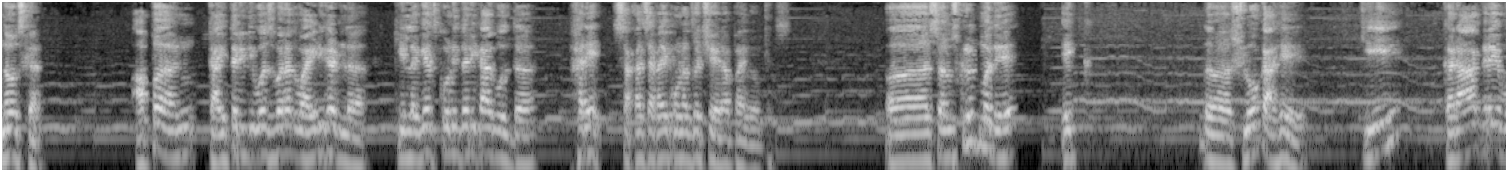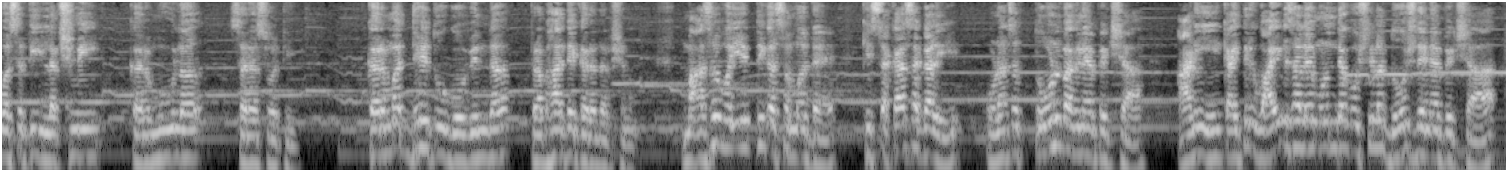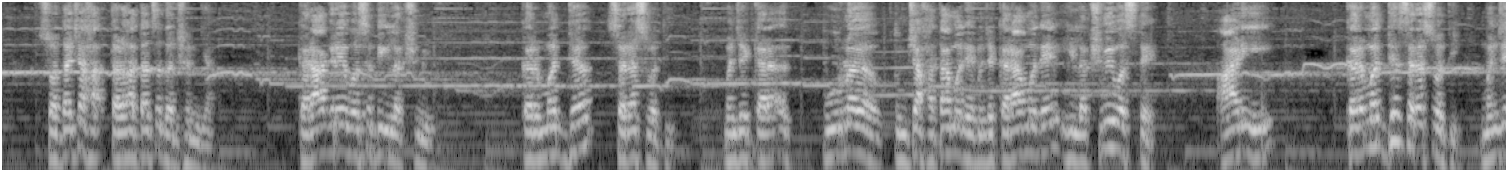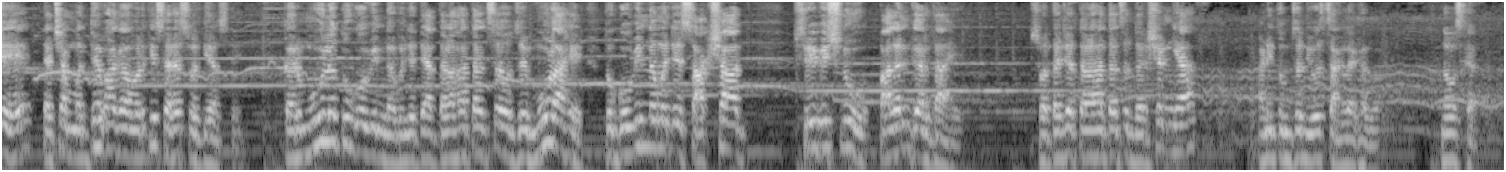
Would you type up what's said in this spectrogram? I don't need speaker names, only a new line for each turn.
नमस्कार. आपण काहीतरी दिवसभरात वाईट घडलं की लगेच कोणीतरी काय बोलतं? अरे सकाळ सकाळी कोणाचा चेहरा पाहिला होतास. संस्कृत मध्ये एक श्लोक आहे की कराग्रे वसती लक्ष्मी करमूल सरस्वती. करमध्ये तू गोविंद प्रभाते करदर्शन. माझं वैयक्तिक असं मत आहे की सकाळ सकाळी कोणाचं तोंड बघण्यापेक्षा आणि काहीतरी वाईट झालंय म्हणून त्या गोष्टीला दोष देण्यापेक्षा स्वतःच्या हा- तळहाताचं दर्शन घ्या. कराग्रे वसती लक्ष्मी कर्मध्य सरस्वती. म्हणजे करा पूर्ण तुमच्या हातामध्ये म्हणजे करामध्ये ही लक्ष्मी वसते आणि कर्मध्य सरस्वती म्हणजे त्याच्या मध्यभागावरती सरस्वती असते. कर्मूल तू गोविंद म्हणजे त्या तळहाताचं जे मूळ आहे तो गोविंद म्हणजे साक्षात श्री विष्णू पालन करत आहे. स्वतःच्या तळहाताचं दर्शन घ्या आणि तुमचा दिवस चांगला घालवा. नमस्कार.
